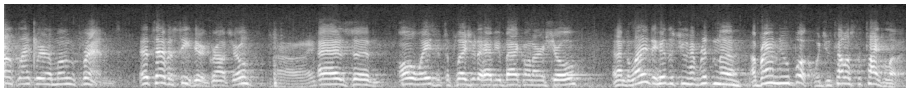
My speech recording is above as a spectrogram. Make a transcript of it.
Sounds like we're among friends. Let's have a seat here, Groucho. All right. As uh, always, it's a pleasure to have you back on our show. And I'm delighted to hear that you have written a, a brand new book. Would you tell us the title of it?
